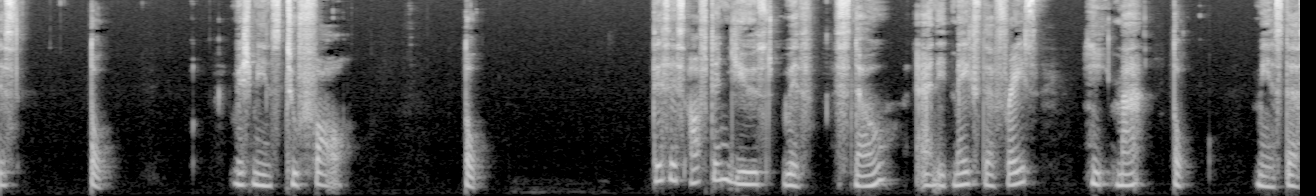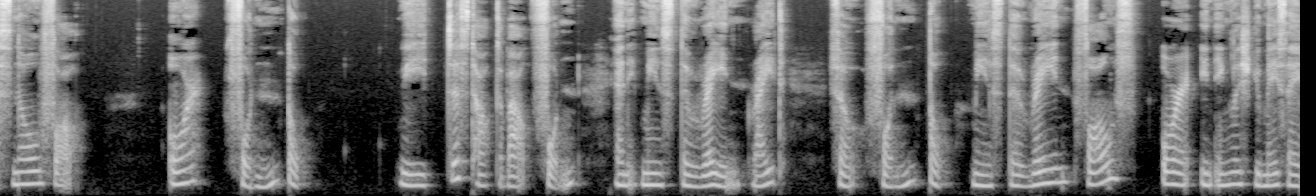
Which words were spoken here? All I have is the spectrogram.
is ตก which means to fall ตก This is often used with snow and it makes the phrase หิมะตก means the snowfall or ฝนตก We just talked about ฝน and it means the rain, right? So ฝนตก means the rain falls or in English you may say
